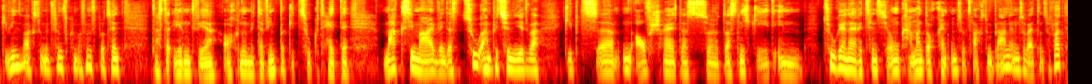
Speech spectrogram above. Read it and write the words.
Gewinnwachstum mit 5,5 Prozent, dass da irgendwer auch nur mit der Wimper gezuckt hätte. Maximal, wenn das zu ambitioniert war, gibt's äh, einen Aufschrei, dass äh, das nicht geht. Im Zuge einer Rezension kann man doch kein Umsatzwachstum planen und so weiter und so fort.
